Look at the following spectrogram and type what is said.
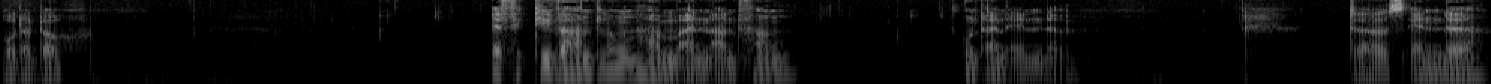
Oder doch? Effektive Handlungen haben einen Anfang und ein Ende. Das Ende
